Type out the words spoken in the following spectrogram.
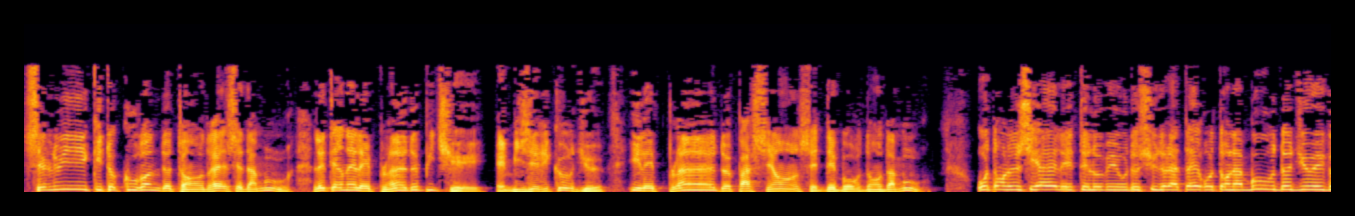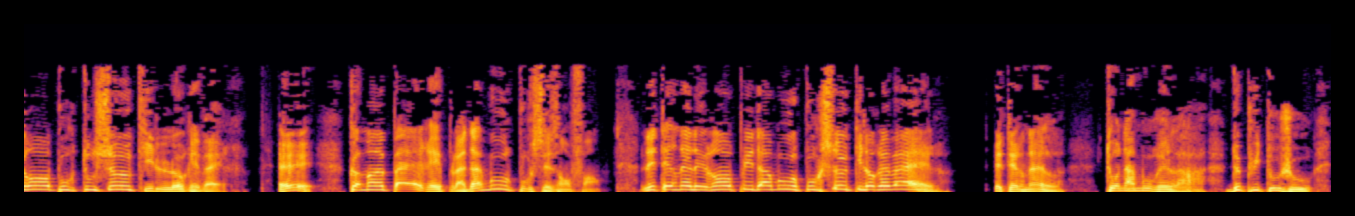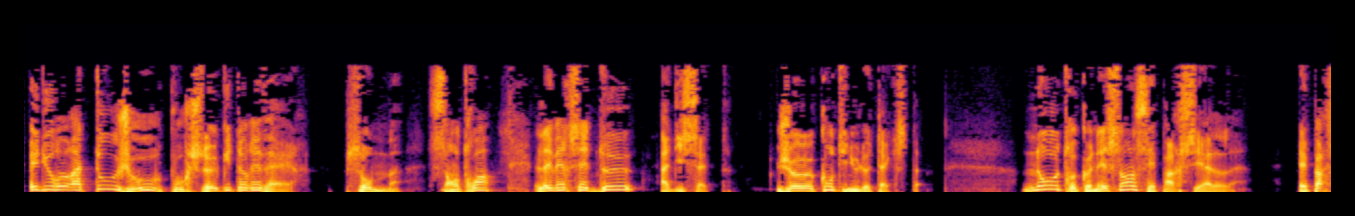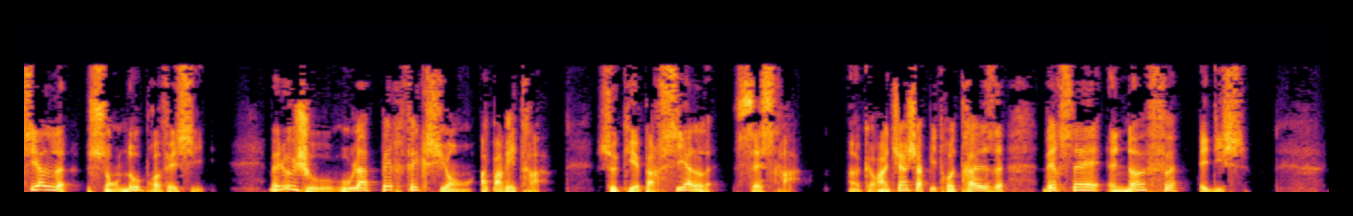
C'est lui qui te couronne de tendresse et d'amour. L'Éternel est plein de pitié et miséricordieux. Il est plein de patience et débordant d'amour. Autant le ciel est élevé au-dessus de la terre, autant l'amour de Dieu est grand pour tous ceux qui le révèrent. Et, comme un père est plein d'amour pour ses enfants, l'Éternel est rempli d'amour pour ceux qui le révèrent. Éternel, ton amour est là, depuis toujours, et durera toujours pour ceux qui te révèrent. Psaume 103, les versets 2 à 17. Je continue le texte. Notre connaissance est partielle, et partielles sont nos prophéties. Mais le jour où la perfection apparaîtra, ce qui est partiel cessera. 1 Corinthiens chapitre 13, versets 9 et 10.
